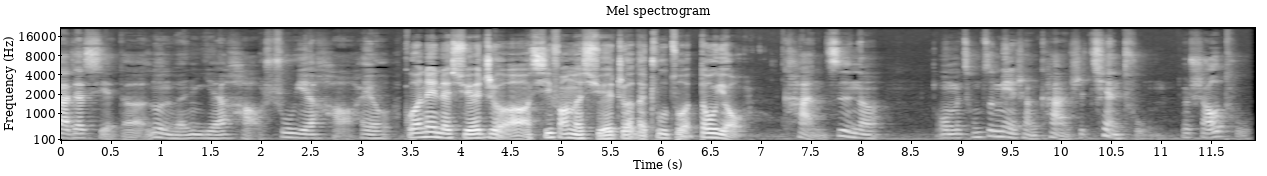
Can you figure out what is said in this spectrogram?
大家写的论文也好，书也好，还有国内的学者、西方的学者的著作都有。坎字呢，我们从字面上看是欠土，就少土。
